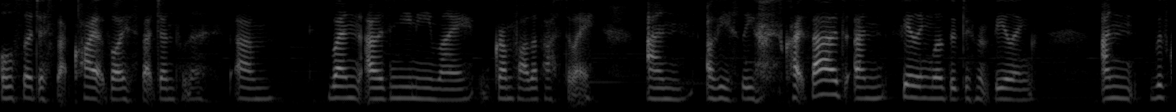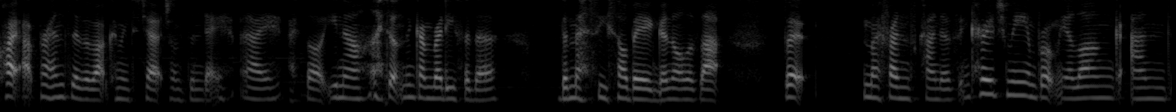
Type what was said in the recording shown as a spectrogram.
also just that quiet voice, that gentleness. Um, when I was in uni, my grandfather passed away, and obviously it was quite sad and feeling loads of different feelings and was quite apprehensive about coming to church on Sunday. I, I thought, you know, I don't think I'm ready for the the messy sobbing and all of that. But my friends kind of encouraged me and brought me along and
